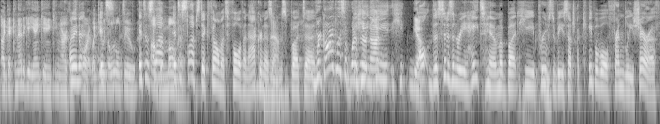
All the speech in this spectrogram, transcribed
like a Connecticut Yankee in King Arthur's Mm. I mean, court. Like he was a little too It's a of slap, the moment. It's a slapstick film. It's full of anachronisms, but uh, Regardless of whether he, or not, he, he, Yeah. all, the citizenry hates him, but he proves to be such a capable, friendly sheriff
